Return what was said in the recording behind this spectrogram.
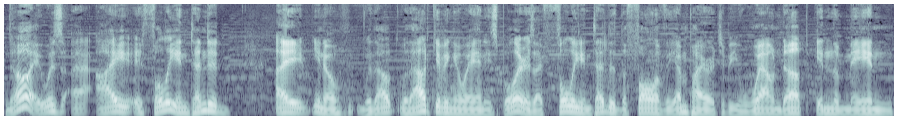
No, it was I, I fully intended I you know without without giving away any spoilers, I fully intended the fall of the empire to be wound up in the main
